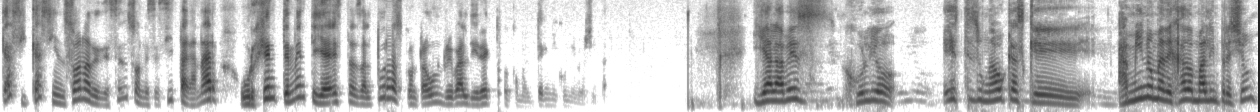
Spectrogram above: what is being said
casi casi en zona de descenso, necesita ganar urgentemente y a estas alturas contra un rival directo como el técnico universitario. Y a la vez, Julio, este es un Aucas que a mí no me ha dejado mala impresión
